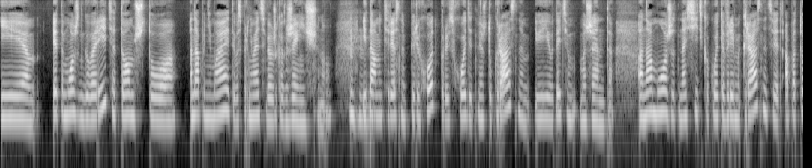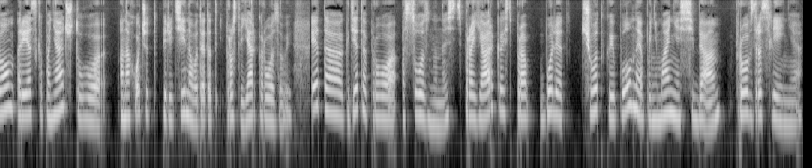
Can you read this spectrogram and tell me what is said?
И это может говорить о том, что она понимает и воспринимает себя уже как женщину. Угу. И там интересный переход происходит между красным и вот этим мажента. Она может носить какое-то время красный цвет, а потом резко понять, что она хочет перейти на вот этот просто ярко-розовый. Это где-то про осознанность, про яркость, про более четкое и полное понимание себя, про взросление.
